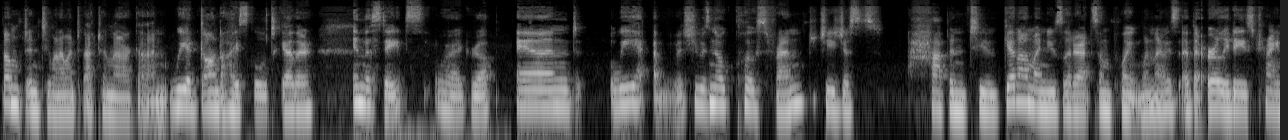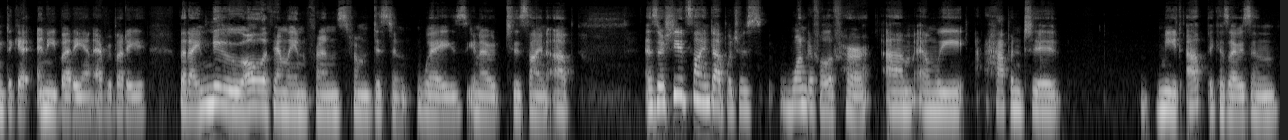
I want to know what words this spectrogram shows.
bumped into when I went back to America. And we had gone to high school together in the States where I grew up. And we, she was no close friend. She just happened to get on my newsletter at some point when I was at the early days trying to get anybody and everybody that I knew, all the family and friends from distant ways, you know, to sign up. And so she had signed up, which was wonderful of her. Um, and we happened to meet up because I was in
